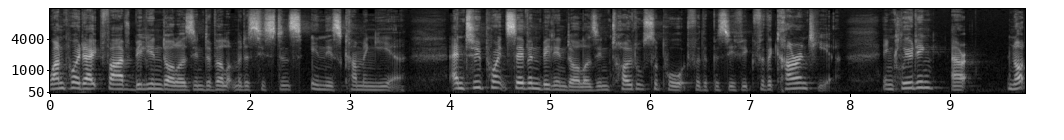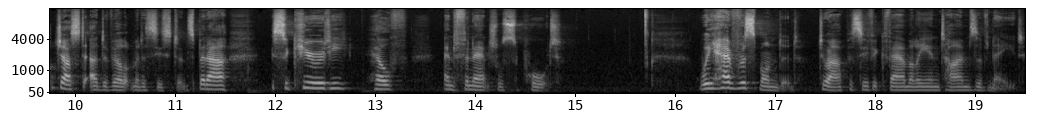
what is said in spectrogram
$1.85 billion in development assistance in this coming year, and $2.7 billion in total support for the Pacific for the current year, including our, not just our development assistance, but our security, health, and financial support. We have responded to our Pacific family in times of need,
